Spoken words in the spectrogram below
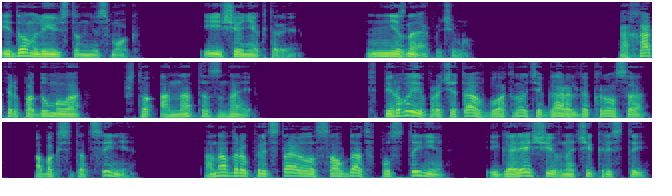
И Дон Льюистон не смог. И еще некоторые. Не знаю почему». А Харпер подумала, что она-то знает. Впервые прочитав в блокноте Гарольда Кросса об окситоцине, она вдруг представила солдат в пустыне и горящие в ночи кресты.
